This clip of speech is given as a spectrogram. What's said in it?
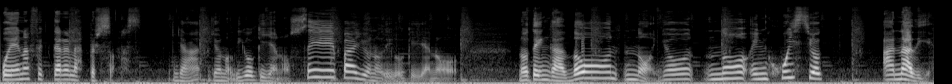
pueden afectar a las personas. ¿Ya? Yo no digo que ella no sepa, yo no digo que ella no, no tenga don, no, yo no enjuicio a nadie,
